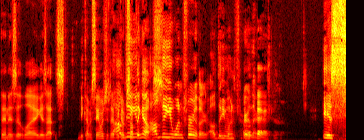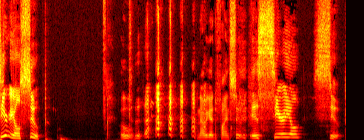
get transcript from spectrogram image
then is it like is that become a sandwich? Or does that I'll become something you, else? I'll do you one further. I'll do you one further. Is cereal soup? Ooh. now we got to find soup. Is cereal soup?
